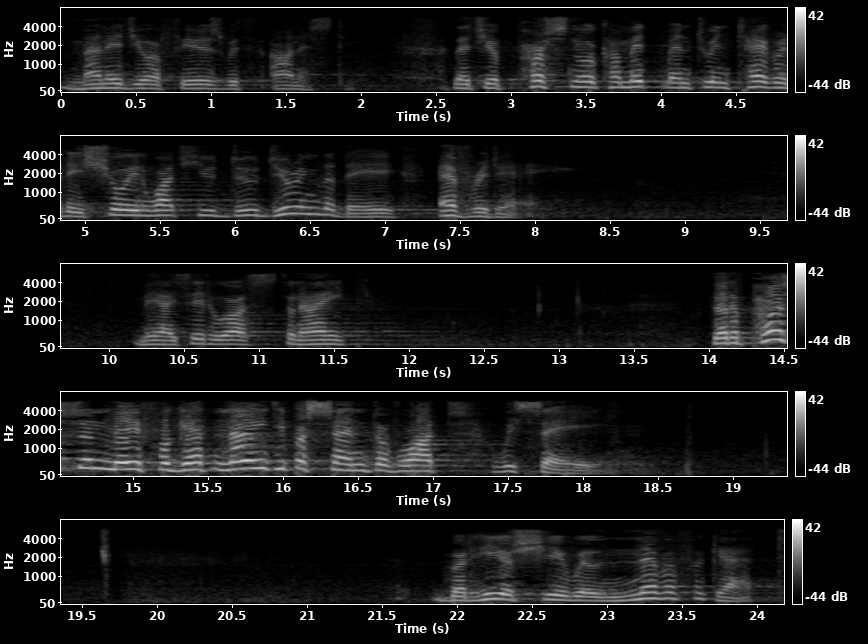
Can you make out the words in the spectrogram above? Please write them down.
manage your affairs with honesty. Let your personal commitment to integrity show in what you do during the day, every day. May I say to us tonight that a person may forget 90% of what we say, but he or she will never forget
